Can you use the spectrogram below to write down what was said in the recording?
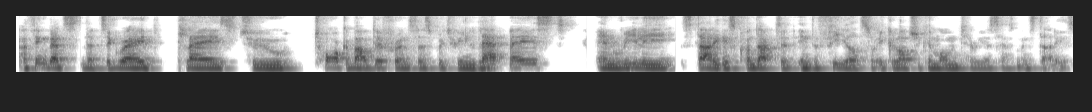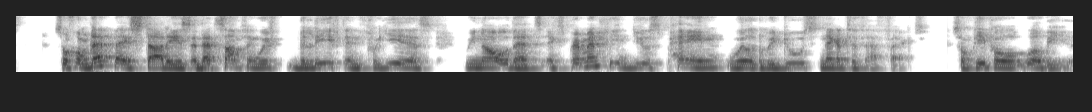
I think that's that's a great place to talk about differences between lab-based and really studies conducted in the field, so ecological momentary assessment studies. So from lab-based studies, and that's something we've believed in for years, we know that experimentally induced pain will reduce negative affect. So people will be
